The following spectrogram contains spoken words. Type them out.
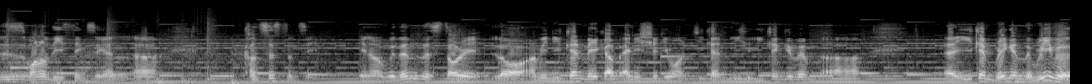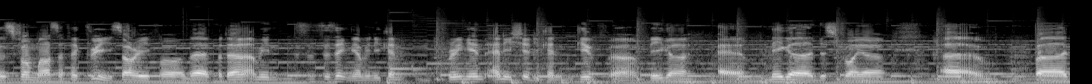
this is one of these things again. Uh, consistency you know within the story lore i mean you can make up any shit you want. You can you, you can give him uh, uh, you can bring in the Reavers from Mass Effect 3, sorry for that, but uh, I mean, this is the thing, I mean, you can bring in any shit, you can give uh, Vega a Mega Destroyer, uh, but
